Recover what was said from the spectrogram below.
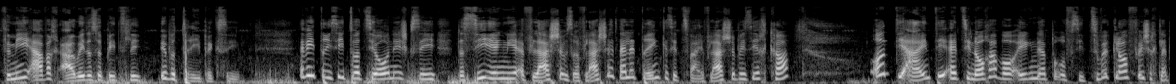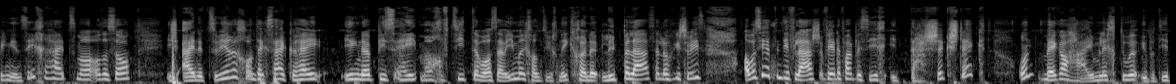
für mich einfach auch wieder so ein bisschen übertrieben gewesen. Eine weitere Situation war, dass sie irgendwie eine Flasche aus einer Flasche trinken Sie hat zwei Flaschen bei sich gehabt. Und die eine hat sie nachher, wo irgendjemand auf sie zugelaufen ist, ich glaube, ein Sicherheitsmann oder so, ist einer zu ihr gekommen und hat gesagt, hey, irgendetwas, hey, mach auf die Seite, was auch immer. Ich kann natürlich nicht können Lippen lesen, logischerweise. Aber sie hat dann die Flasche auf jeden Fall bei sich in die Tasche gesteckt und mega heimlich über die,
